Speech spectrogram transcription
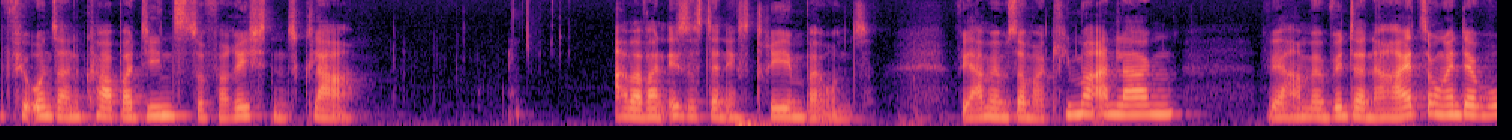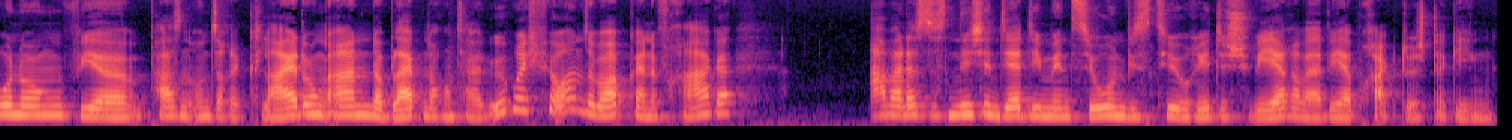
für unseren Körper Dienst zu verrichten, klar. Aber wann ist es denn extrem bei uns? Wir haben im Sommer Klimaanlagen, wir haben im Winter eine Heizung in der Wohnung, wir passen unsere Kleidung an, da bleibt noch ein Teil übrig für uns, überhaupt keine Frage. Aber das ist nicht in der Dimension, wie es theoretisch wäre, weil wir ja praktisch dagegen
